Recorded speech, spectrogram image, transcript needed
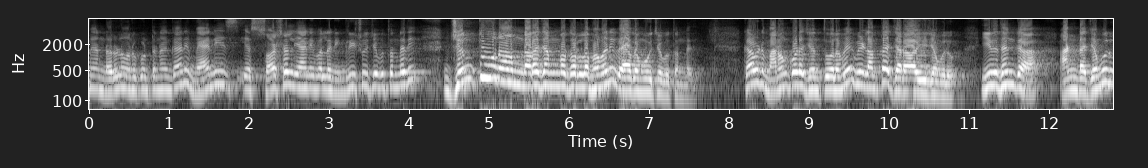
మేము నరులు అనుకుంటున్నాం కానీ man is a social animal అని ఇంగ్లీషు చెబుతున్నది జంతువునాం నరజన్మ దుర్లభమని వేదము చెబుతున్నది. కాబట్టి మనం కూడా జంతువులమే వీళ్ళంతా జరాయుజములు ఈ విధంగా అండజములు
